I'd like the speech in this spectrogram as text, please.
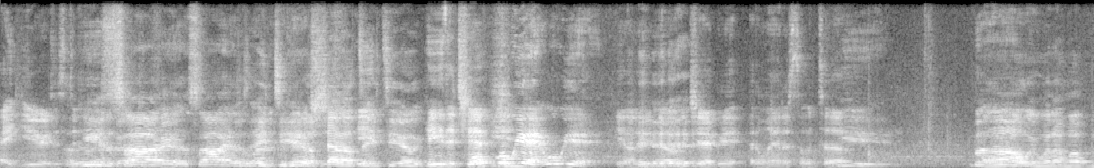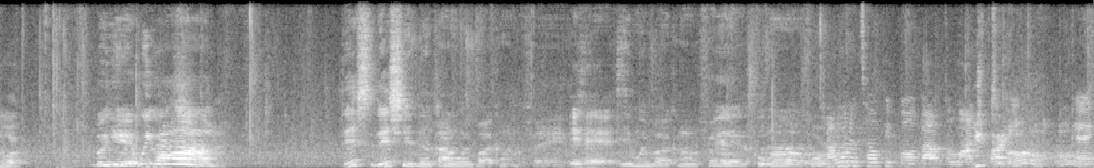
eight years is still. Again, the Self side, defense. the side has a lot of That's ATL. connections. Shout out to He- ATL. again. He's a Where, champion. where we at? Where we at? You don't even know the champion. Atlanta's so tough. Yeah. But Only- um, only when I'm up north. but yeah, we gonna um, this this shit done kind of went by kind of fast. It has. It went by kind of fast. Uh, I want to tell people about the you launch t- party. hold on, hold Okay.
